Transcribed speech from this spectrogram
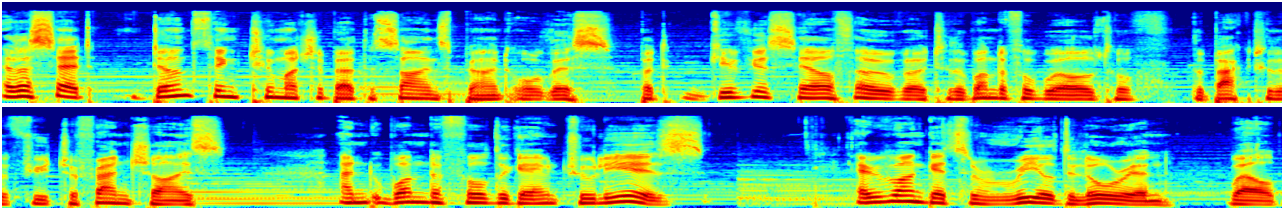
As I said, don't think too much about the science behind all this, but give yourself over to the wonderful world of the Back to the Future franchise. And wonderful the game truly is. Everyone gets a real DeLorean, well,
